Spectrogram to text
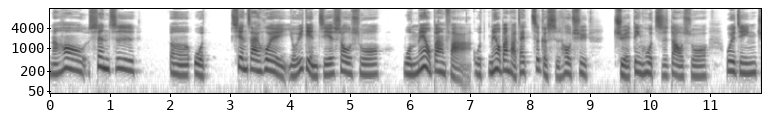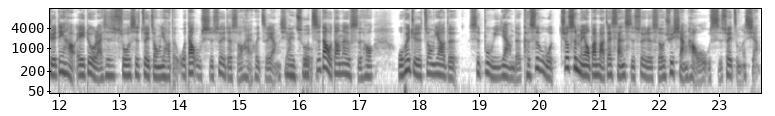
然后甚至，呃，我现在会有一点接受说，我没有办法，我没有办法在这个时候去决定或知道说，我已经决定好 A 对我来说是最重要的。我到五十岁的时候还会这样想，没错，我知道我到那个时候。我会觉得重要的是不一样的，可是我就是没有办法在三十岁的时候去想好我五十岁怎么想，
